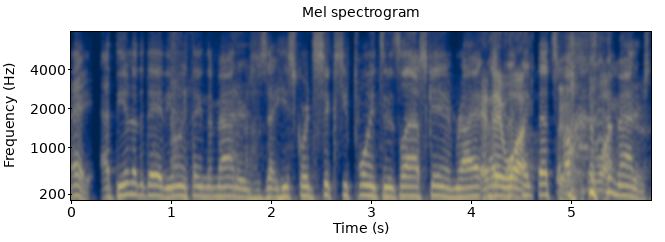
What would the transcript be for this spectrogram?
Hey, at the end of the day, the only thing that matters is that he scored 60 points in his last game, right? And like, they won. Like that's all that matters.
